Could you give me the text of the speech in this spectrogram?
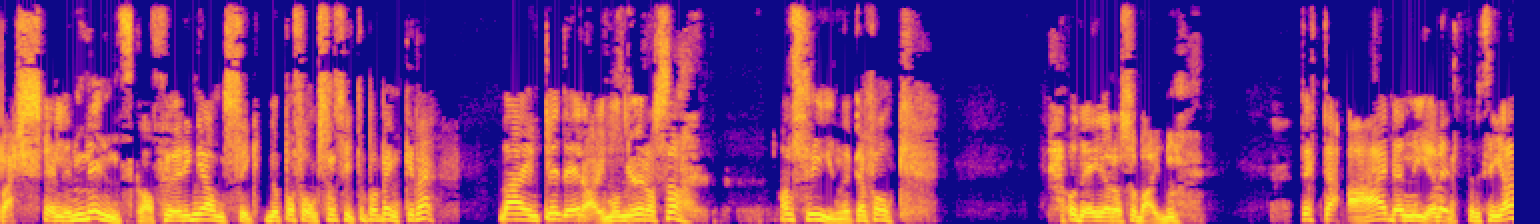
bæsj eller menneskeavføring i ansiktene på folk som sitter på benkene. Det er egentlig det Raimond gjør også. Han sviner til folk. Og det gjør også Biden. Dette er den nye venstresida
